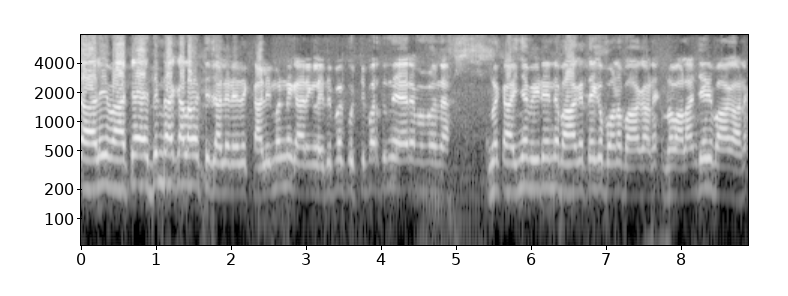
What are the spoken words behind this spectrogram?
ചളി? മാറ്റ ഇതുണ്ടാക്കാനുള്ള പറ്റിയ ചളിയാണ്. ഇത് കളിമണ്ണ് കാര്യങ്ങൾ ഇതിപ്പോ കുറ്റിപ്പുറത്ത് നേരെ നമ്മൾ കഴിഞ്ഞ വീടിന്റെ ഭാഗത്തേക്ക് പോണ ഭാഗമാണ് നമ്മളെ വളാഞ്ചേരി ഭാഗമാണ്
